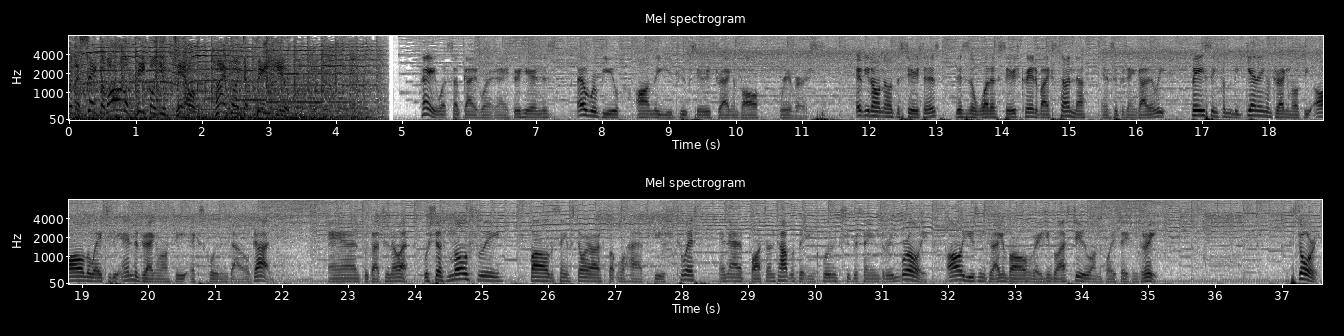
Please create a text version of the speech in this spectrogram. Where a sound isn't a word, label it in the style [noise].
For the sake of all the people you've killed, I'm going to beat you! Hey, what's up guys, Warrior93 here, and this is a review on the YouTube series Dragon Ball Reverse. If you don't know what the series is, this is a what-if series created by Sun and Super Saiyan God Elite, facing from the beginning of Dragon Ball Z all the way to the end of Dragon Ball Z, excluding Battle of Gods. And Fukkatsu no F, which does mostly follow the same story arc, but will have huge twists and added plots on top of it, including Super Saiyan 3 Broly, all using Dragon Ball Raging Blast 2 on the PlayStation 3. Story.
